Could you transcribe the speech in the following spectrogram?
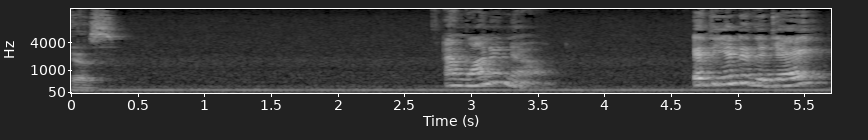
Yes. I want to know. At the end of the day,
